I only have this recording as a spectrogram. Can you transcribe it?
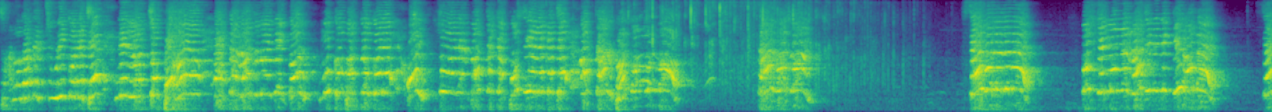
সারদাতে চুরি করেছে নির্লজ্জ বেহায়া একটা রাজনৈতিক দল মুখপাত্র করে ওই সুয়ারের বাচ্চাকে বসিয়ে রেখেছে আর তার ভাষণ শুনব তার ভাষণ সে বলে দেবে পশ্চিমবঙ্গের রাজনীতি কি হবে সে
